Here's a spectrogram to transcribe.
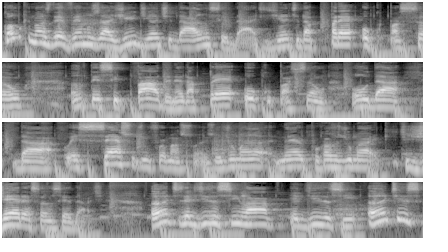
Como que nós devemos agir diante da ansiedade, diante da preocupação antecipada, né, da preocupação ou da, da o excesso de informações ou de uma, né, por causa de uma que gera essa ansiedade. Antes ele diz assim lá, ele diz assim: "Antes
